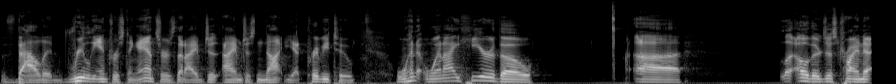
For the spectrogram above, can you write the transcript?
valid really interesting answers that i've just i'm just not yet privy to when when i hear though uh oh, they're just trying to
